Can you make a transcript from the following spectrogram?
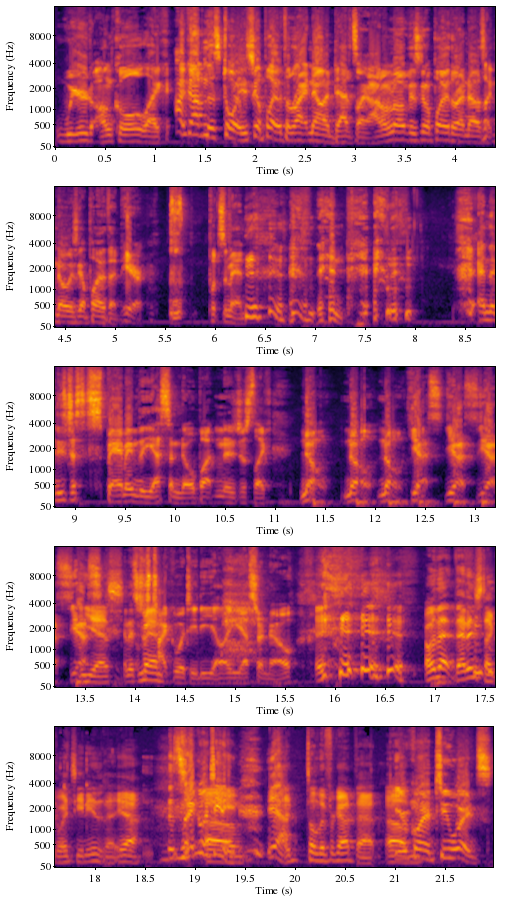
weird uncle like I got him this toy he's gonna play with it right now and dad's like I don't know if he's gonna play with it right now it's like no he's gonna play with it here puts him in and, and, and then he's just spamming the yes and no button and it's just like no no no yes yes yes yes Yes. and it's just Man. Taika Waititi yelling yes or no oh, that that is Taika Waititi, isn't it? Yeah. it's Taika Waititi Um, I yeah totally forgot that. he Um, recorded two words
